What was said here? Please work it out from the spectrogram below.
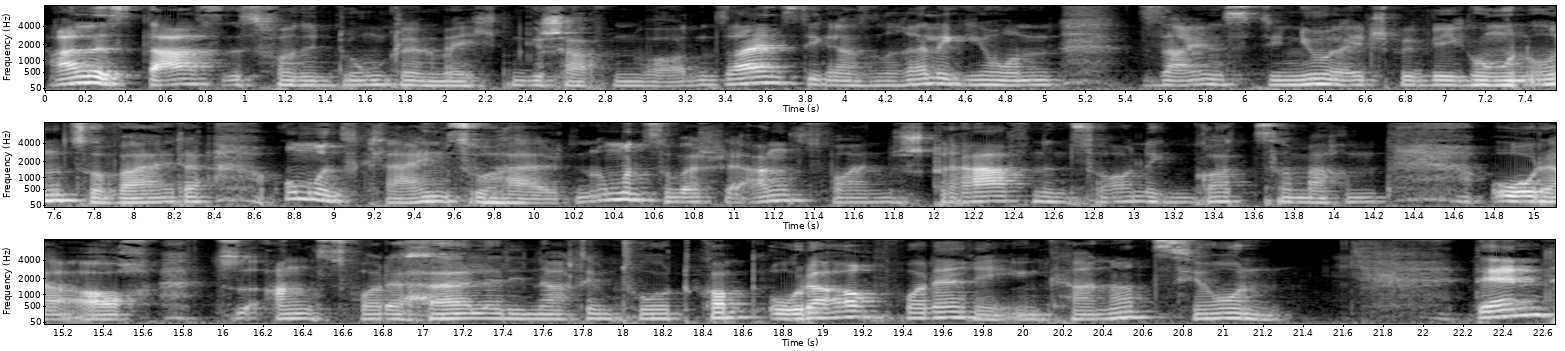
Alles das ist von den dunklen Mächten geschaffen worden. Seien es die ganzen Religionen, seien es die New Age Bewegungen und so weiter, um uns klein zu halten, um uns zum Beispiel Angst vor einem strafenden, zornigen Gott zu machen oder auch zu Angst vor der Hölle, die nach dem Tod kommt oder auch vor der Reinkarnation. Denn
